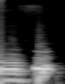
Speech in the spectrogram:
Mm-hmm.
